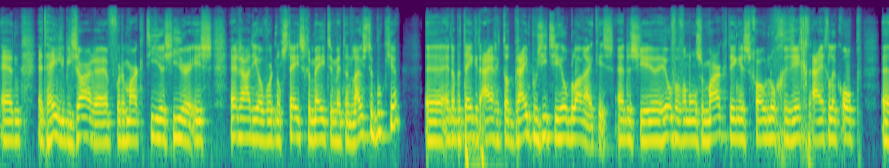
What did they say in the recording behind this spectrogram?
en het hele bizarre voor de marketeers hier is... radio wordt nog steeds gemeten met een luisterboekje. Uh, en dat betekent eigenlijk dat breinpositie heel belangrijk is. dus je, heel veel van onze marketing is gewoon nog gericht eigenlijk op uh,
